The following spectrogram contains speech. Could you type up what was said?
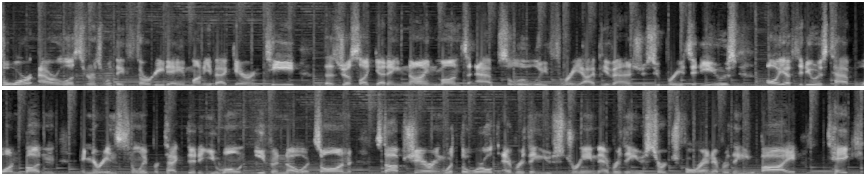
for our listeners with a 30 day money back guarantee. That's just like getting nine months absolutely free. IPVanish is super easy to use. All you have to do is tap one button and you're instantly protected. You won't even know it's on. Stop sharing with the world everything you stream, everything you search for, and everything you buy. Take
